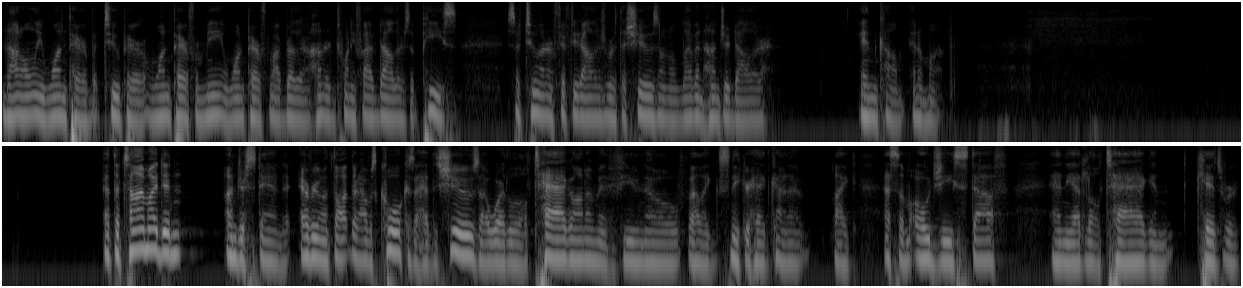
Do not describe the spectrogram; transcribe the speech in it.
not only one pair but two pair, one pair for me and one pair for my brother, one hundred twenty five dollars a piece, so two hundred fifty dollars worth of shoes on eleven hundred dollar income in a month. At the time, I didn't understand it. Everyone thought that I was cool because I had the shoes. I wore the little tag on them. If you know, like sneakerhead kind of like that's some OG stuff and he had a little tag, and kids were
